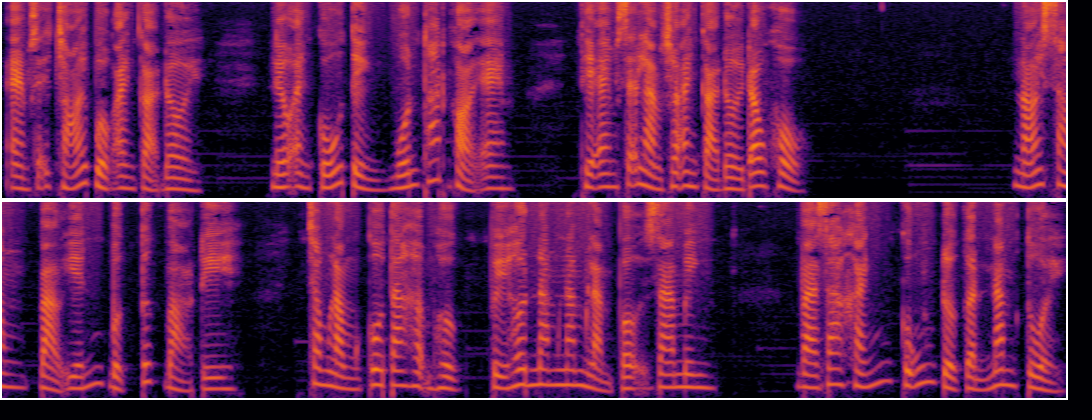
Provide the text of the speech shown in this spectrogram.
Em sẽ trói buộc anh cả đời. Nếu anh cố tình muốn thoát khỏi em, thì em sẽ làm cho anh cả đời đau khổ. Nói xong, Bảo Yến bực tức bỏ đi. Trong lòng cô ta hậm hực vì hơn 5 năm làm vợ Gia Minh và Gia Khánh cũng được gần 5 tuổi.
